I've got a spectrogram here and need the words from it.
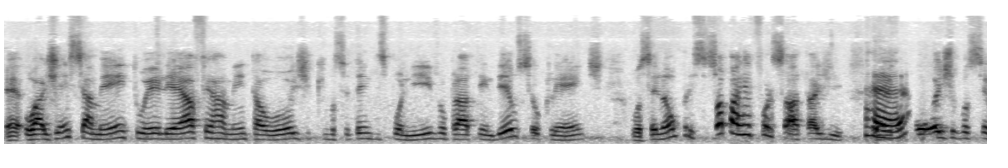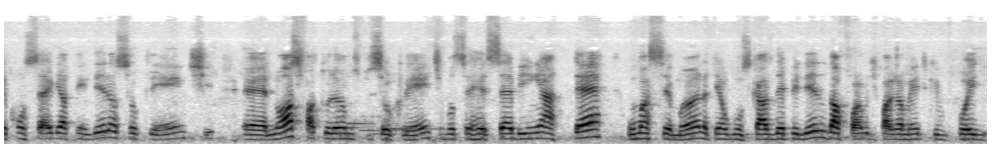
é, o agenciamento ele é a ferramenta hoje que você tem disponível para atender o seu cliente você não precisa, só para reforçar, tá, Gi? Uhum. É, hoje você consegue atender ao seu cliente, é, nós faturamos para o seu cliente, você recebe em até uma semana, tem alguns casos, dependendo da forma de pagamento que foi,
